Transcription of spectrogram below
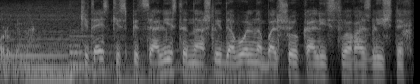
органа. Китайские специалисты нашли довольно большое количество различных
